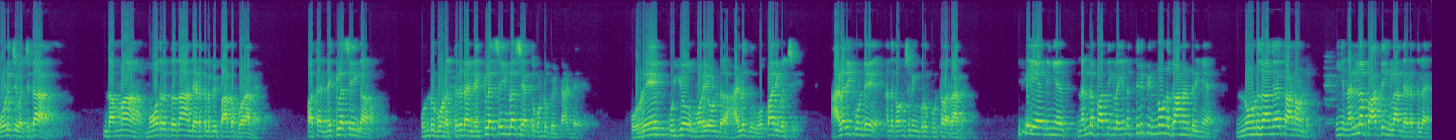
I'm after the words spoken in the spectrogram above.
ஒழிச்சு வச்சுட்டா இந்த அம்மா மோதிரத்தை தான் அந்த இடத்துல போய் பார்க்க போறாங்க. பார்த்தா நெக்லஸையும் காணும். கொண்டு போன திருட நெக்லஸையும் சேர்த்து கொண்டு போயிட்டாண்டு ஒரே குய்யோ முறையோண்டு அழுது ஒப்பாரி வச்சு அலறிக்கொண்டே அந்த கவுன்சிலிங் குரூப் விட்டு வர்றாங்க. இல்லையே நீங்க நல்ல பார்த்தீங்களா? என்ன திருப்பி இன்னொன்று காணன்றீங்க? இன்னொன்று தாங்க காணோண்டு. நீங்க நல்லா பார்த்தீங்களா அந்த இடத்துல?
